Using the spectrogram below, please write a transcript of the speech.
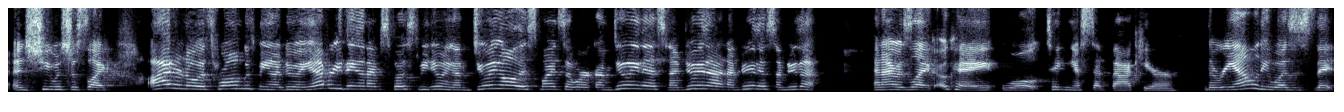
And she was just like, I don't know what's wrong with me. I'm doing everything that I'm supposed to be doing. I'm doing all this mindset work. I'm doing this and I'm doing that and I'm doing this and I'm doing that. And I was like, okay, well, taking a step back here, the reality was that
